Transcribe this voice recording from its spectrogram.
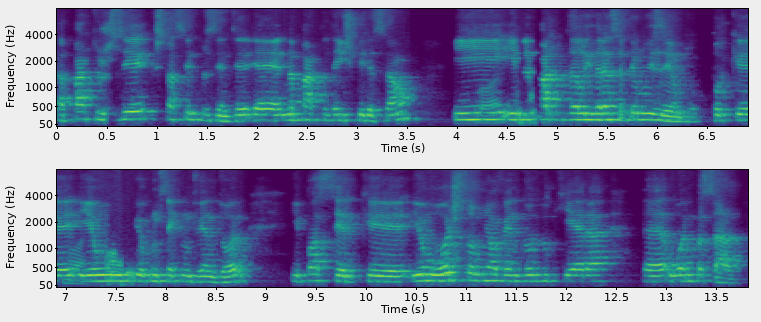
A parte do José que está sempre presente é na parte da inspiração e, e na parte da liderança pelo exemplo, porque eu, eu comecei como vendedor e posso dizer que eu hoje sou melhor vendedor do que era uh, o ano passado.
